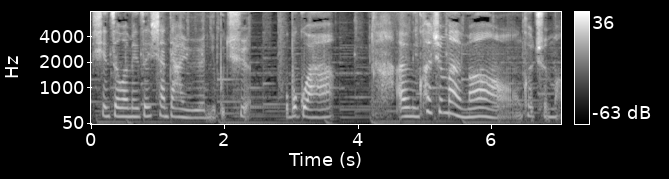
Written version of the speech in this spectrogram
现在外面在下大雨，你不去，我不管。哎，你快去买嘛，快去嘛。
